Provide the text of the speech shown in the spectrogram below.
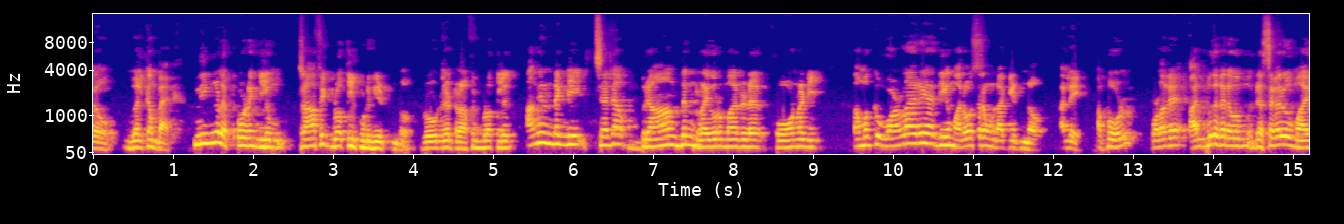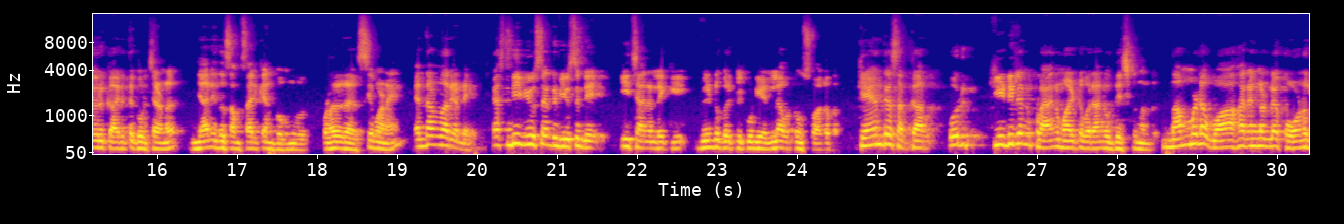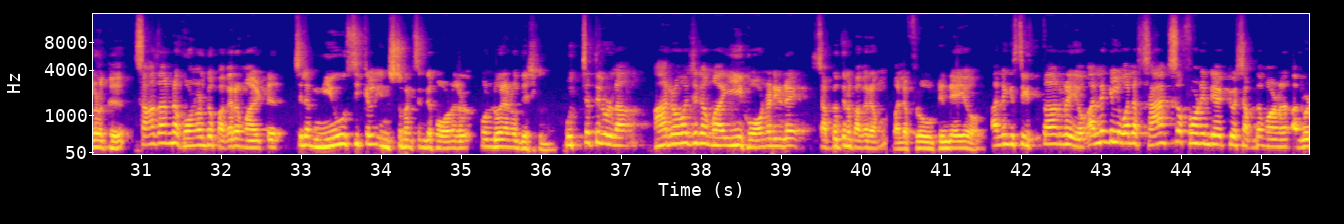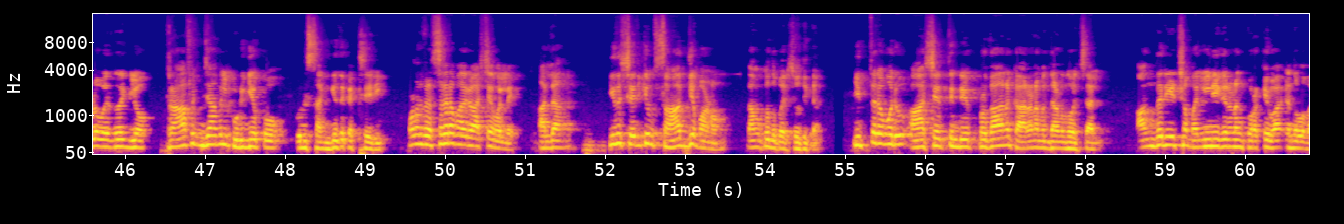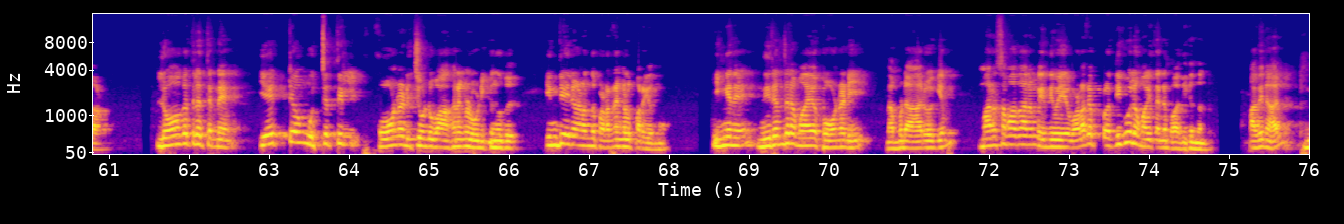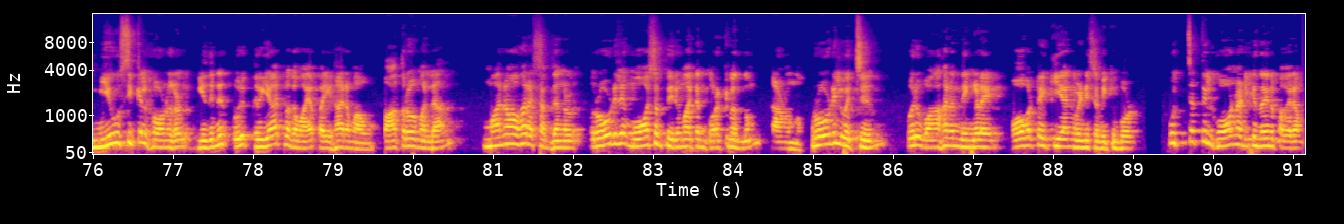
Hello welcome back നിങ്ങൾ എപ്പോഴെങ്കിലും traffic ബ്ലോക്കിൽ കുടുങ്ങിയിട്ടുണ്ടോ? റോഡിലെ ട്രാഫിക് ബ്ലോക്കിൽ അങ്ങനെ ഉണ്ടെങ്കിൽ ചില ഭ്രാന്തൻ ഡ്രൈവർമാരുടെ ഹോണടി നമുക്ക് വളരെയധികം അലോസരം ഉണ്ടാക്കിയിട്ടുണ്ടാവും അല്ലേ? അപ്പോൾ വളരെ അത്ഭുതകരവും രസകരവുമായ ഒരു കാര്യത്തെക്കുറിച്ചാണ് ഞാൻ ഇന്ന് സംസാരിക്കാൻ പോകുന്നത്. വളരെ രഹസ്യമാണ്. എന്താണെന്ന് അറിയണ്ടേ? എസ് ഡി വ്യൂസ് ആൻഡ് റിവ്യൂസിന്റെ ഈ ചാനലിലേക്ക് വീണ്ടും ഒരിക്കൽ കൂടി എല്ലാവർക്കും സ്വാഗതം. കേന്ദ്ര സർക്കാർ ഒരു കിടിലൻ പ്ലാനുമായിട്ട് വരാൻ ഉദ്ദേശിക്കുന്നുണ്ട്. നമ്മുടെ വാഹനങ്ങളുടെ ഹോണുകൾക്ക് സാധാരണ ഹോണുകൾക്ക് പകരമായിട്ട് ചില മ്യൂസിക്കൽ ഇൻസ്ട്രുമെന്റ്സിന്റെ ഹോണുകൾ കൊണ്ടുവരാൻ ഉദ്ദേശിക്കുന്നു. ഉച്ചത്തിലുള്ള അരോചകമായി ഈ ഹോണടിയുടെ ശബ്ദത്തിന് പകരം വല്ല ഫ്ലൂട്ടിന്റെയോ അല്ലെങ്കിൽ സിത്താറിന്റെയോ അല്ലെങ്കിൽ വല്ല സാക്സഫോണിന്റെയൊക്കെയോ ശബ്ദമാണ് അതിലൂടെ വരുന്നതെങ്കിലോ ട്രാഫിക് ജാമിൽ കുടുങ്ങിയപ്പോ ഒരു സംഗീത കച്ചേരി. വളരെ രസകരമായ ഒരു ആശയമല്ലേ? അല്ല ഇത് ശരിക്കും സാധ്യമാണോ? നമുക്കൊന്ന് പരിശോധിക്കാം. ഇത്തരമൊരു ആശയത്തിന്റെ പ്രധാന കാരണം എന്താണെന്ന് വെച്ചാൽ അന്തരീക്ഷ മലിനീകരണം കുറയ്ക്കുക എന്നുള്ളതാണ്. ലോകത്തിലെ തന്നെ ഏറ്റവും ഉച്ചത്തിൽ ഹോണടിച്ചുകൊണ്ട് വാഹനങ്ങൾ ഓടിക്കുന്നത് ഇന്ത്യയിലാണെന്ന് പഠനങ്ങൾ പറയുന്നു. ഇങ്ങനെ നിരന്തരമായ ഹോണടി നമ്മുടെ ആരോഗ്യം മനസമാധാനം എന്നിവയെ വളരെ പ്രതികൂലമായി തന്നെ ബാധിക്കുന്നുണ്ട്. അതിനാൽ മ്യൂസിക്കൽ ഹോണുകൾ ഇതിന് ഒരു ക്രിയാത്മകമായ പരിഹാരമാവും. മാത്രവുമല്ല മനോഹര ശബ്ദങ്ങൾ റോഡിലെ മോശം പെരുമാറ്റം കുറയ്ക്കുമെന്നും കാണുന്നു. റോഡിൽ വെച്ച് ഒരു വാഹനം നിങ്ങളെ ഓവർടേക്ക് ചെയ്യാൻ വേണ്ടി ശ്രമിക്കുമ്പോൾ ഉച്ചത്തിൽ ഹോൺ അടിക്കുന്നതിന് പകരം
